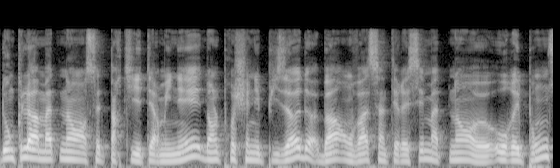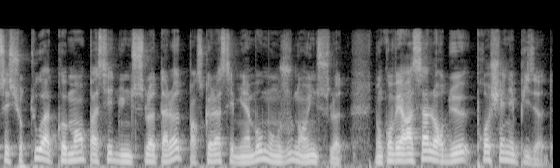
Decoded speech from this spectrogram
Donc là, maintenant, cette partie est terminée. Dans le prochain épisode, bah, on va s'intéresser maintenant euh, aux réponses et surtout à comment passer d'une slot à l'autre, parce que là c'est bien beau, mais on joue dans une slot. Donc on verra ça lors du prochain épisode.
